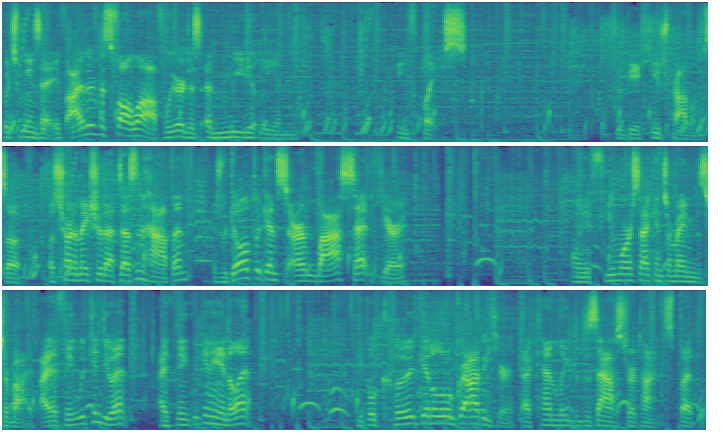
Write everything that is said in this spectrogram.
which means that if either of us fall off, we are just immediately in eighth place. Which would be a huge problem. So let's try to make sure that doesn't happen as we go up against our last set here. Only a few more seconds remaining to survive. I think we can do it. I think we can handle it. People could get a little grabby here. That can lead to disaster at times, but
